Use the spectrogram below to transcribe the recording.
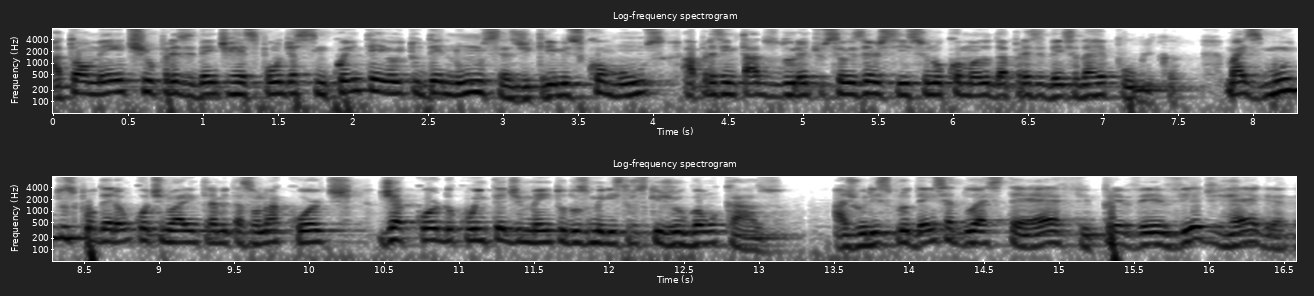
Atualmente, o presidente responde a 58 denúncias de crimes comuns apresentados durante o seu exercício no comando da presidência da República. Mas muitos poderão continuar em tramitação na corte, de acordo com o entendimento dos ministros que julgam o caso. A jurisprudência do STF prevê, via de regra,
